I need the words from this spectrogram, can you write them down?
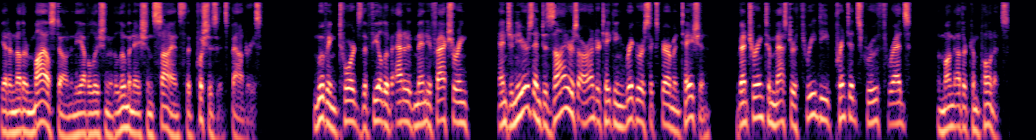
yet another milestone in the evolution of illumination science that pushes its boundaries. Moving towards the field of additive manufacturing, engineers and designers are undertaking rigorous experimentation, venturing to master 3D printed screw threads, among other components.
